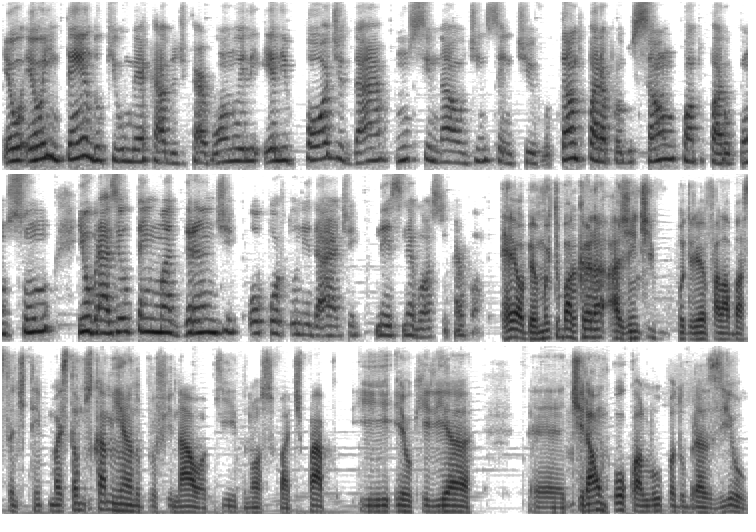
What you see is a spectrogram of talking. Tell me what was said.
eu, eu entendo que o mercado de carbono ele, ele pode dar um sinal de incentivo tanto para a produção quanto para o consumo, e o Brasil tem uma grande oportunidade nesse negócio do carbono. É, Elber, muito bacana. A gente poderia falar bastante tempo, mas estamos caminhando para o final aqui do nosso bate-papo, e eu queria é, tirar um pouco a lupa do Brasil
